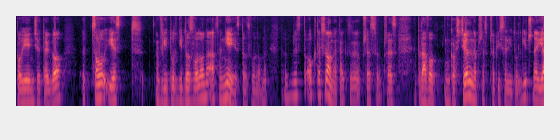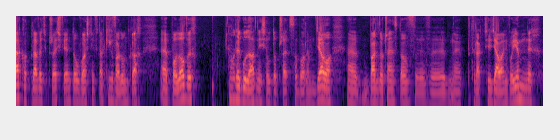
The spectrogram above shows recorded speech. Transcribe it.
pojęcie tego, co jest w liturgii dozwolone, a co nie jest dozwolone. To jest określone tak, przez, przez prawo kościelne, przez przepisy liturgiczne, jak odprawiać mszę świętą właśnie w takich warunkach polowych Regularnie się to przed soborem działo. E, bardzo często w, w trakcie działań wojennych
